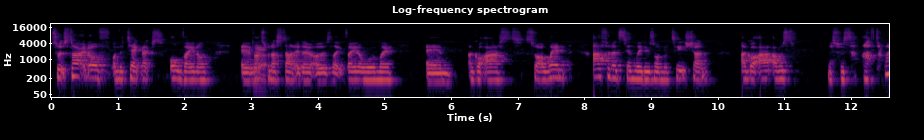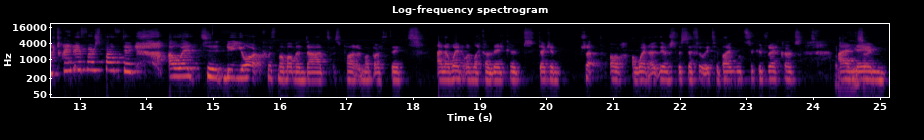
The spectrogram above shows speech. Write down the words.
So it started off on the Technics, all vinyl. Um, that's yeah. when I started out. I was like vinyl only. Um, I got asked, so I went after I'd seen Ladies on Rotation. I got I was this was after my 21st birthday. I went to New York with my mum and dad as part of my birthday, and I went on like a record digging trip. Oh, I went out there specifically to buy loads of good records. Amazing. And um,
